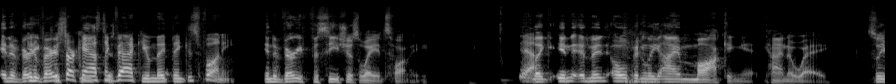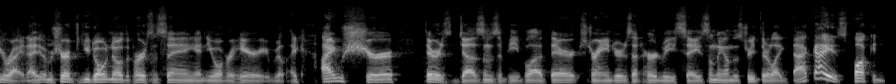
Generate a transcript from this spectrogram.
in a in very a very sarcastic vacuum they think is funny in a very facetious way. It's funny. Yeah. like in, in an openly I'm mocking it kind of way. So you're right. I, I'm sure if you don't know the person saying it and you overhear it, you're like, I'm sure there's dozens of people out there, strangers that heard me say something on the street. They're like, that guy is fucking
